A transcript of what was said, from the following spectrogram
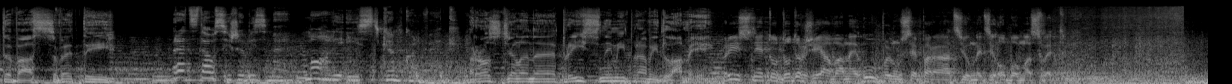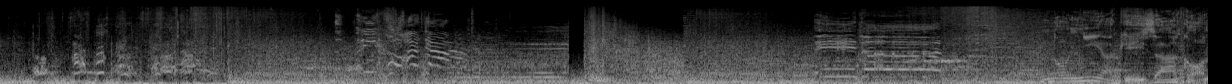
Dva svety Predstav si, že by sme mohli ísť kamkoľvek. rozdelené prísnymi pravidlami. Prísne tu dodržiavame úplnú separáciu medzi oboma svetmi. Rýchlo, Adam! No nejaký zákon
